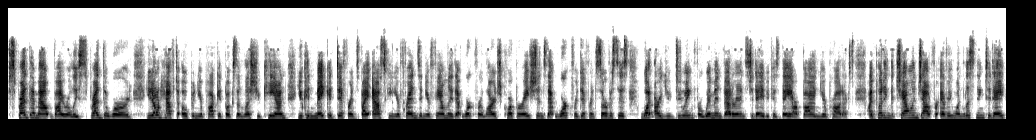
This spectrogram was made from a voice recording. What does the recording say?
spread them out virally, spread the word. You don't have to open your pocketbooks unless you can. You can make a difference by asking your friends and your family that work for large corporations, that work for different services, what are you doing for women veterans today because they are buying your products. I'm putting the challenge out for everyone listening today.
